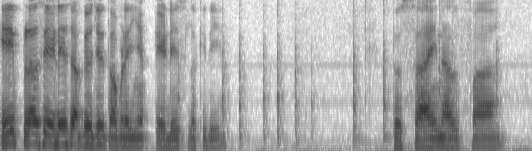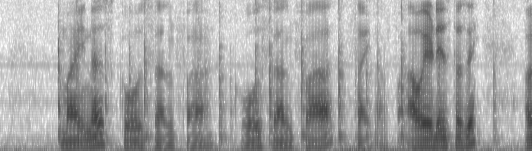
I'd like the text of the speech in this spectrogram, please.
એ પ્લસ એડેસ આપ્યો છે, તો આપણે અહીંયા એડેસ લખી દઈએ. તો sine alpha minus cos alpha cos alpha sine alpha આવો એડેસ થશે. હવે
